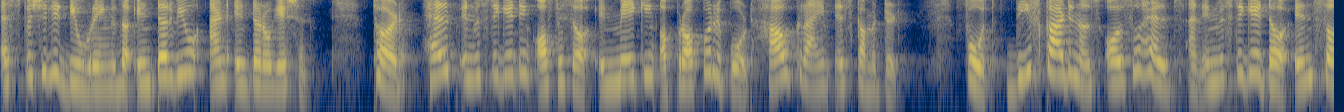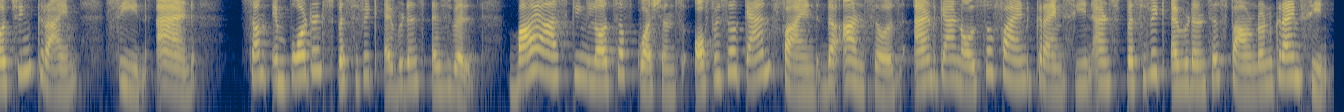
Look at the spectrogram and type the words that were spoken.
especially during the interview and interrogation. Third, help investigating officer in making a proper report how crime is committed. Fourth, these cardinals also helps an investigator in searching crime scene and some important specific evidence as well. By asking lots of questions, officer can find the answers and can also find crime scene and specific evidences found on crime scene.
